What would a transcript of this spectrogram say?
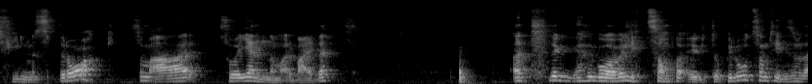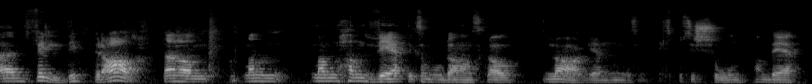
filmspråk som er så gjennomarbeidet at det, det går vel litt sånn på autopilot, samtidig som det er veldig bra, da. Det er sånn man, man, Han vet liksom hvordan han skal lage en liksom, eksposisjon. Han vet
